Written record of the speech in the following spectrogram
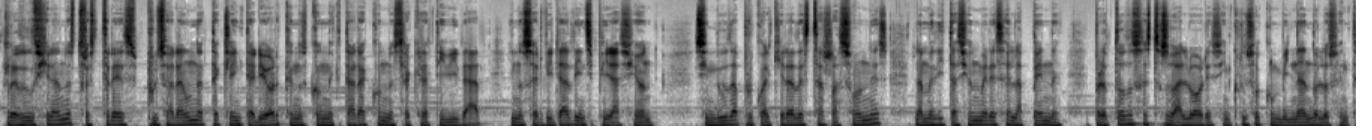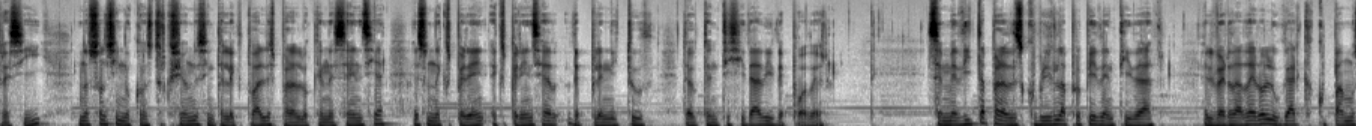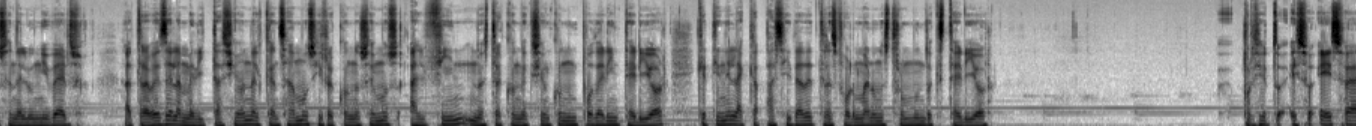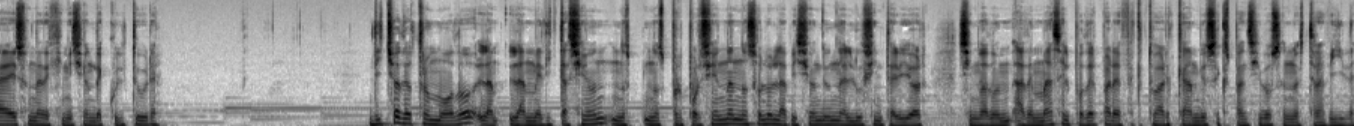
Reducirá nuestro estrés, pulsará una tecla interior que nos conectará con nuestra creatividad y nos servirá de inspiración. Sin duda, por cualquiera de estas razones, la meditación merece la pena, pero todos estos valores, incluso combinándolos entre sí, no son sino construcciones intelectuales para lo que en esencia es una experiencia de plenitud, de autenticidad y de poder. Se medita para descubrir la propia identidad, el verdadero lugar que ocupamos en el universo, a través de la meditación alcanzamos y reconocemos al fin nuestra conexión con un poder interior que tiene la capacidad de transformar nuestro mundo exterior. Por cierto, eso, esa es una definición de cultura. Dicho de otro modo, la, meditación nos, nos, proporciona no solo la visión de una luz interior, sino además el poder para efectuar cambios expansivos en nuestra vida.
